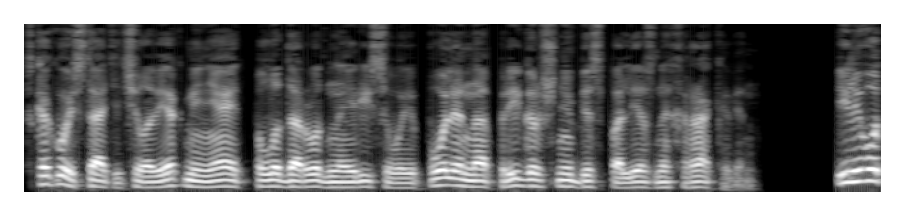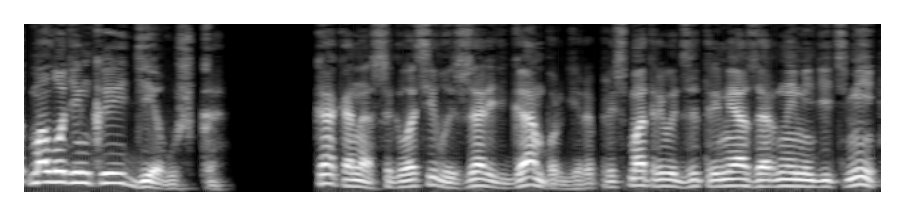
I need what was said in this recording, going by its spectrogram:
С какой стати человек меняет плодородное рисовое поле на пригоршню бесполезных раковин? Или вот молоденькая девушка. Как она согласилась жарить гамбургеры, присматривать за тремя озорными детьми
